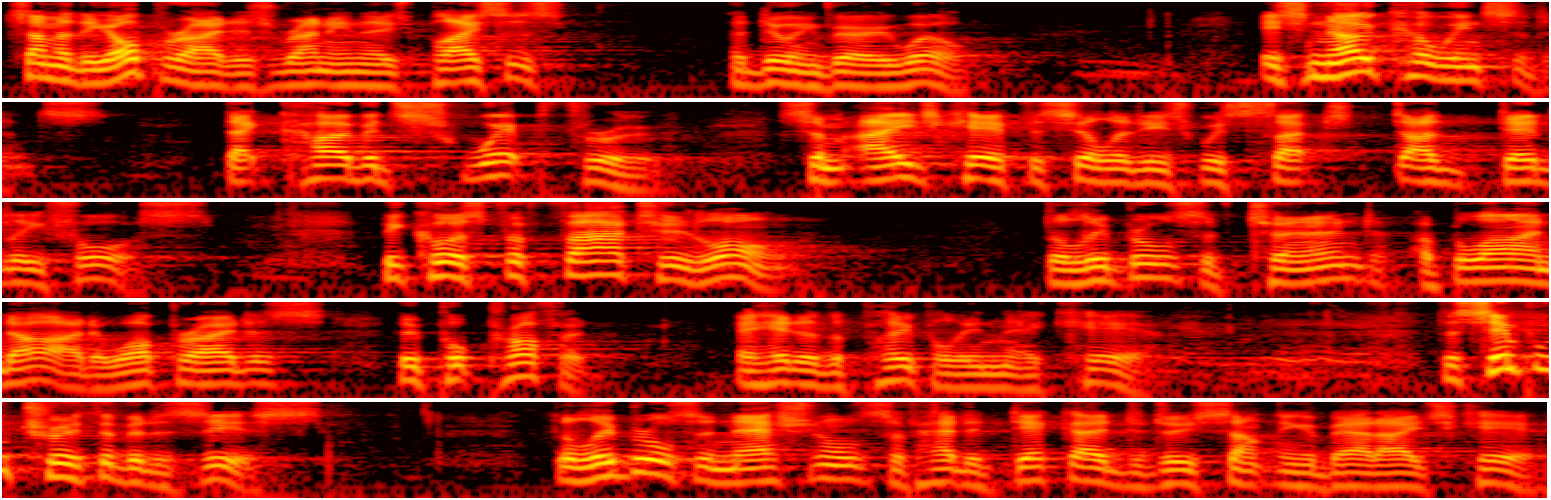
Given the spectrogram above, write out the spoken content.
some of the operators running these places are doing very well. It's no coincidence that COVID swept through some aged care facilities with such deadly force, because for far too long the Liberals have turned a blind eye to operators who put profit ahead of the people in their care. The simple truth of it is this. The Liberals and Nationals have had a decade to do something about aged care.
